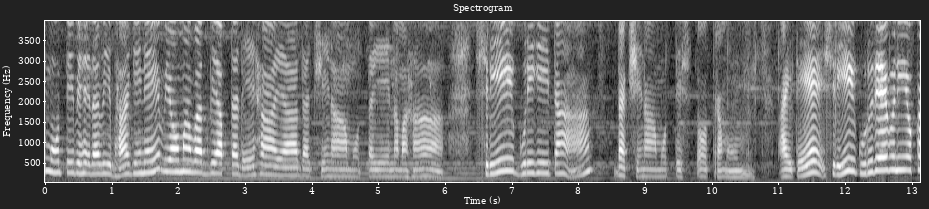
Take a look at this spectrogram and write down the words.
మూర్తిభేద విభాగినే వ్యోమవద్వ్యాప్తదేహాయ దక్షిణామూర్తయే నమ శ్రీ గురిగీత దక్షిణామూర్తి స్తోత్రము అయితే శ్రీ గురుదేవుని యొక్క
